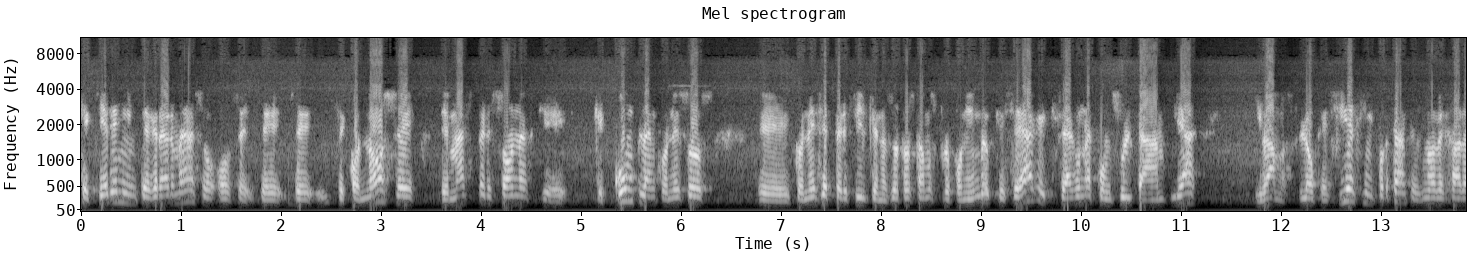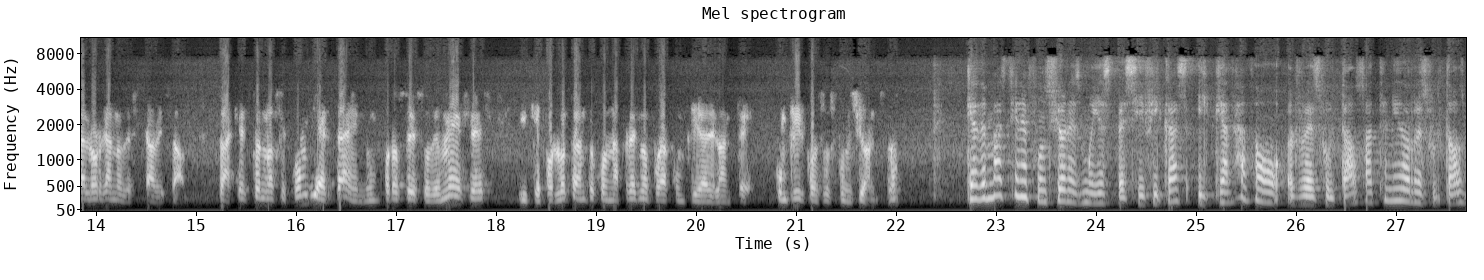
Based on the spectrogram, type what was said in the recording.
se quieren integrar más o, se, se, se, conoce de más personas que, que cumplan con esos con ese perfil que nosotros estamos proponiendo, que se haga, que se haga una consulta amplia y vamos, lo que sí es importante es no dejar al órgano descabezado para que esto no se convierta en un proceso de meses y que por lo tanto con la PRED no pueda cumplir adelante, cumplir con sus funciones, ¿no? Que además tiene funciones muy específicas y que ha dado resultados, ha tenido resultados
